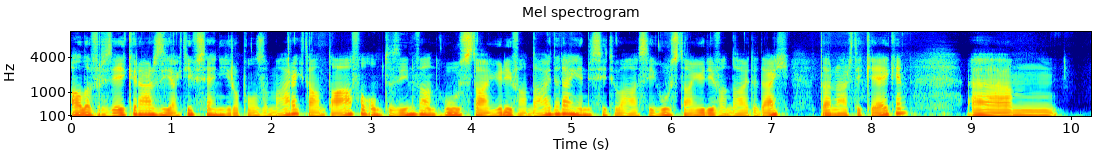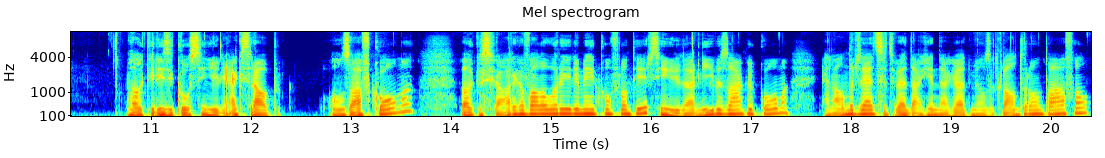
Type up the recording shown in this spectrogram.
alle verzekeraars die actief zijn hier op onze markt aan tafel om te zien van hoe staan jullie vandaag de dag in de situatie, hoe staan jullie vandaag de dag daarnaar te kijken. Um, welke risico's zien jullie extra op ons afkomen? Welke schadegevallen worden jullie mee geconfronteerd? Zien jullie daar nieuwe zaken komen? En anderzijds zitten wij dag in dag uit met onze klanten rond tafel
